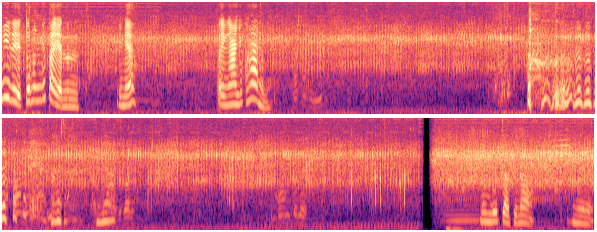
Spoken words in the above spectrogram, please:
นี่เด็ตัวนึงยู่ไต่อันนั่นนี่ไหมไต่งานยู่ข้างนี่ไหมเนี่ย มึงรู้จักพี่น้องนี่นี่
